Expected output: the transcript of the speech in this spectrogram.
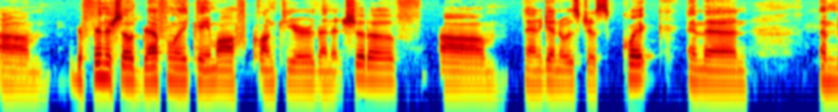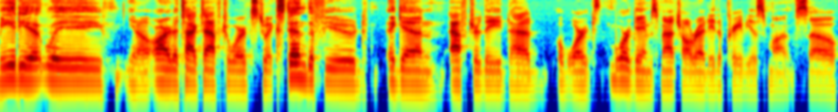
Um, the finish though definitely came off clunkier than it should have. Um, and again, it was just quick, and then immediately, you know, Arn attacked afterwards to extend the feud again after they'd had a war war games match already the previous month. So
